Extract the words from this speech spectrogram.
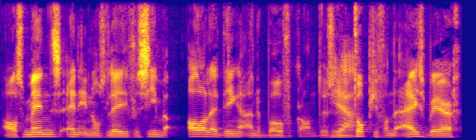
als mens en in ons leven zien we allerlei dingen aan de bovenkant. Dus Ja. het topje van de ijsberg,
